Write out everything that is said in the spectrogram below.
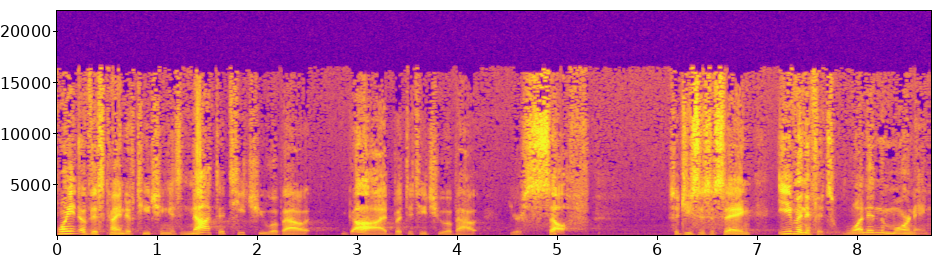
point of this kind of teaching is not to teach you about God, but to teach you about yourself. So Jesus is saying, even if it's one in the morning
